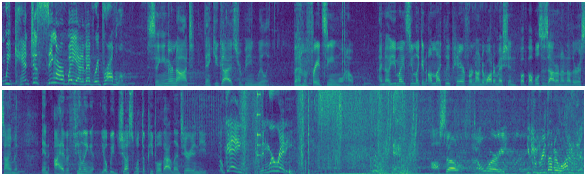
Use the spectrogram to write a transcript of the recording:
We can't just sing our way out of every problem. Singing or not, thank you guys for being willing. But I'm afraid singing won't help. I know you might seem like an unlikely pair for an underwater mission, but Bubbles is out on another assignment, and I have a feeling you'll be just what the people of Atlanteria need. Okay, then we're ready. Also, don't worry, you can breathe underwater there.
